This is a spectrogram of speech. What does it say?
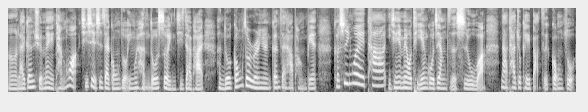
嗯，来跟学妹谈话，其实也是在工作，因为很多摄影机在拍，很多工作人员跟在他旁边。可是因为他以前也没有体验过这样子的事物啊，那他就可以把这工作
